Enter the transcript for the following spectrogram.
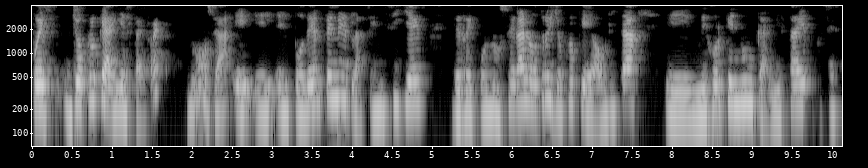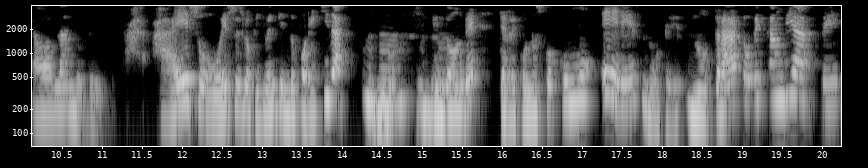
pues yo creo que ahí está el reto, ¿no? O sea, el poder tener la sencillez de reconocer al otro y yo creo que ahorita eh, mejor que nunca en esta época se ha estado hablando de a, eso o eso es lo que yo entiendo por equidad, en donde te reconozco como eres, no, te, no trato de cambiarte,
